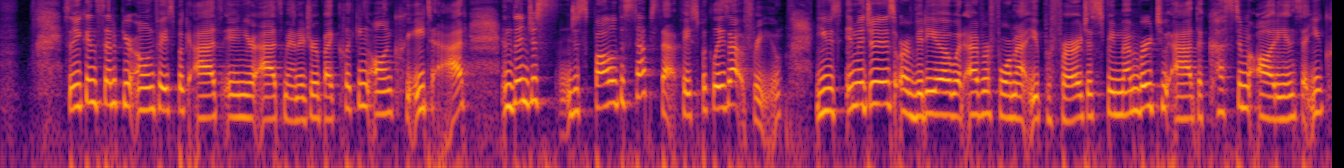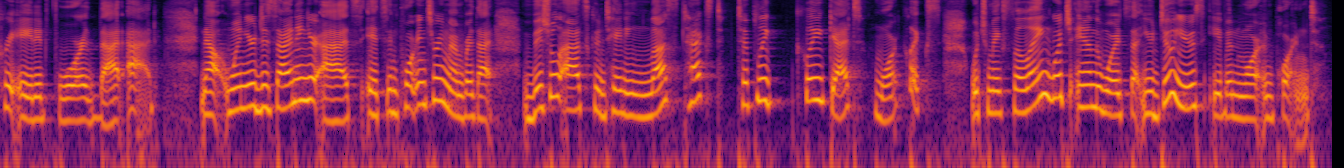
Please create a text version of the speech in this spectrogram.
So you can set up your own Facebook ads in your ads manager by clicking on create ad and then just, just follow the steps that Facebook lays out for you. Use images or video, whatever format you prefer. Just remember to add the custom audience that you created for that ad. Now, when you're designing your ads, it's important to remember that visual ads containing less text typically get more clicks, which makes the language and the words that you do use even more important.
